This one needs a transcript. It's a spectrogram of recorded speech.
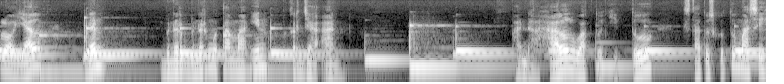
loyal dan benar-benar ngutamain pekerjaan. Padahal waktu itu statusku tuh masih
